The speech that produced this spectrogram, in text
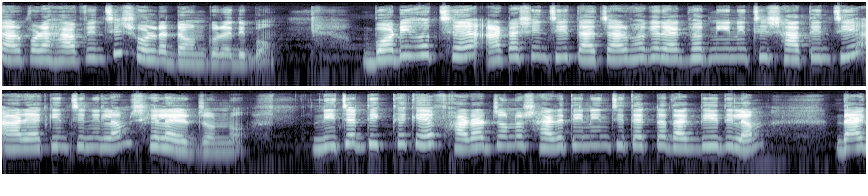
তারপরে হাফ ইঞ্চি শোল্ডার ডাউন করে দিব। বডি হচ্ছে আটাশ ইঞ্চি, তার চার ভাগের এক ভাগ নিয়ে নিচ্ছি সাত ইঞ্চি আর এক ইঞ্চি নিলাম সেলাইয়ের জন্য। নিচের দিক থেকে ফাড়ার জন্য সাড়ে তিন ইঞ্চিতে একটা দাগ দিয়ে দিলাম। দাগ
